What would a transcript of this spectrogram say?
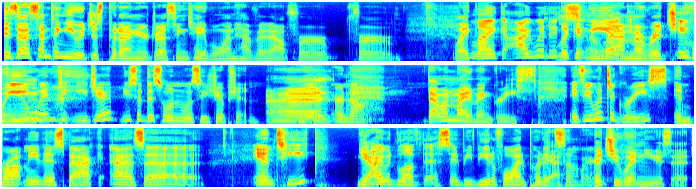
Is that something you would just put on your dressing table and have it out for for like Like I would ex- Look at me, like, I'm a rich if queen. you went to Egypt, you said this one was Egyptian, Uh, right? Or not? That one might have been Greece. If you went to Greece and brought me this back as a antique, Yeah. I would love this. It'd be beautiful. I'd put Yeah. it somewhere. But you wouldn't use it.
